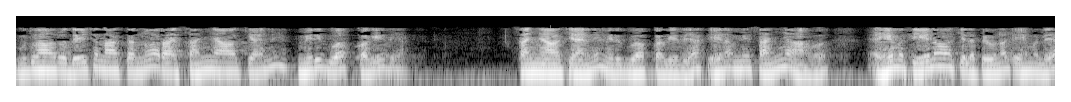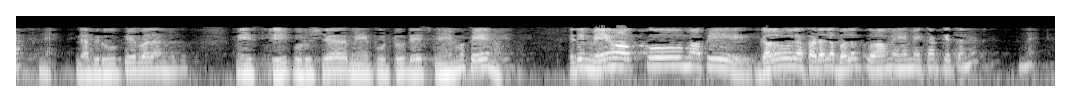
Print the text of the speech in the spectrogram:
බුදුහාමුදුරෝ දේශනා කරනවා සංඥාව කියන්නේ මිරිගුවක් වගේ දෙයක්. සංඥාව කියන්නේ මිරිගුවක් වගේ දෙයක්. එහෙනම් මේ සංඥාව එහෙම තියෙනවා කියලා පෙවුනට එහෙම දෙයක් නැහැ. දැන් අපි රූපේ බලන්නකො. මේ ස්ත්‍රී පුරුෂ මේ පුටු දෙස් මෙහෙම පේනවා. ඉතින් මේවා ඔක්කොම අපි ගලවලා කඩලා බලපුවාම එහෙම එකක් එතන නැහැ.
